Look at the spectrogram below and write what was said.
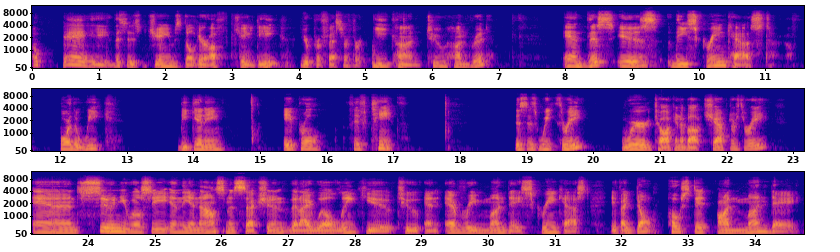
Okay, this is James Dolgaroff, JD, your professor for Econ 200. And this is the screencast for the week beginning April 15th. This is week three. We're talking about chapter three and soon you will see in the announcements section that I will link you to an every Monday screencast. If I don't post it on Monday,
